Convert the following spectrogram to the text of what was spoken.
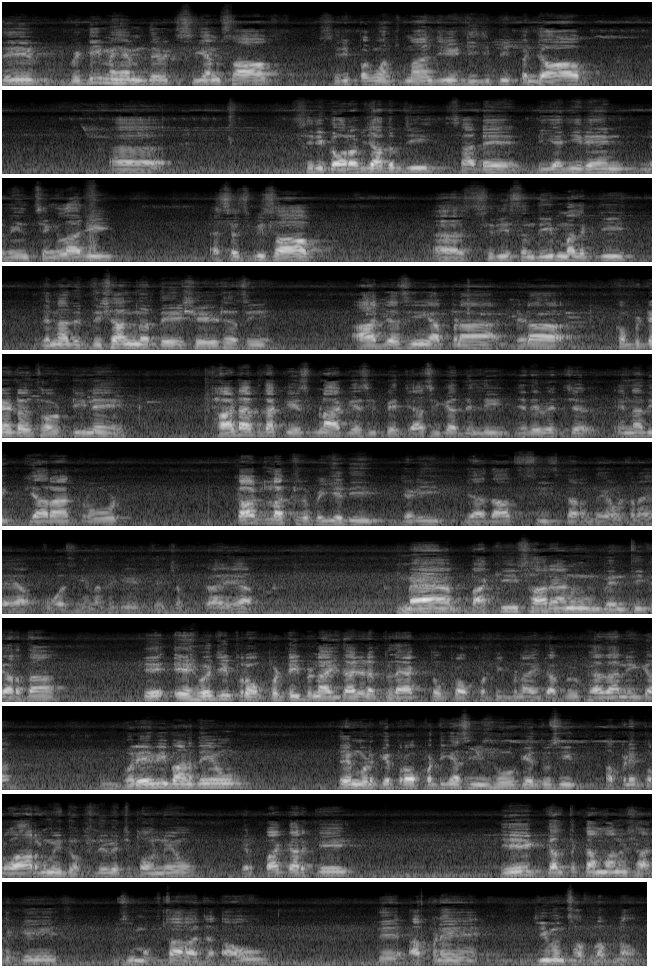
ਦੇ ਵਿੱਢੀ ਮੁਹਿੰਮ ਦੇ ਵਿੱਚ ਸੀਐਮ ਸਾਹਿਬ, ਸ੍ਰੀ ਭਗਵੰਤ ਮਾਨ ਜੀ ਡੀਜੀਪੀ ਪੰਜਾਬ ਸ੍ਰੀ ਗੌਰਵ ਯਾਦਵ ਜੀ, ਸਾਡੇ DIG range Naveen Singla ji SSP ਸਾਹਿਬ ਸ੍ਰੀ ਸੰਦੀਪ ਮਲਕ ਜੀ, ਜਿਨ੍ਹਾਂ ਦੇ ਦਿਸ਼ਾ ਨਿਰਦੇਸ਼ ਹੇਠ ਅਸੀਂ, ਅੱਜ ਅਸੀਂ ਆਪਣਾ ਜਿਹੜਾ ਕੰਪੀਟੈਂਟ ਅਥਾਰਟੀ ਨੇ ਥਰਡ ਐਪ ਦਾ ਕੇਸ ਬਣਾ ਕੇ ਅਸੀਂ ਭੇਜਿਆ ਸੀਗਾ ਦਿੱਲੀ, ਜਿਹਦੇ ਵਿੱਚ ਇਹਨਾਂ ਦੀ 11 ਕਰੋੜ 61 ਲੱਖ ਰੁਪਏ ਦੀ ਜਿਹੜੀ ਜਾਇਦਾਦ ਸੀਜ਼ ਕਰਨ ਦੇ ਆਰਡਰ ਆਏ ਆ, ਉਹ ਅਸੀਂ ਇਹਨਾਂ ਦੇ ਗੇਟ ਤੇ ਚਪਕਾਏ ਆ। ਮੈਂ ਬਾਕੀ ਸਾਰਿਆਂ ਨੂੰ ਬੇਨਤੀ ਕਰਦਾ ਕਿ ਇਹੋ ਜੀ ਪ੍ਰਾਪਰਟੀ ਬਣਾਈ ਦਾ ਜਿਹੜਾ ਬਲੈਕ ਤੋਂ ਪ੍ਰਾਪਰਟੀ ਬਣਾਈ ਦਾ ਕੋਈ ਫਾਇਦਾ ਨਹੀਂਗਾ। ਬੁਰੇ ਵੀ ਬਣਦੇ ਹੋ ਤੇ ਮੁੜ ਕੇ ਪ੍ਰਾਪਰਟੀਆਂ ਸੀਜ਼ ਹੋ ਕੇ ਤੁਸੀਂ ਆਪਣੇ ਪਰਿਵਾਰ ਨੂੰ ਵੀ ਦੁੱਖ ਦੇ ਵਿੱਚ ਪਾਉਂਦੇ ਹੋ। ਕਿਰਪਾ ਕਰਕੇ ਇਹ ਗਲਤ ਕੰਮਾਂ ਨੂੰ ਛੱਡ ਕੇ ਤੁਸੀਂ ਮੁਕਤ ਧਾਰਾ 'ਚ ਆਓ ਤੇ ਆਪਣੇ ਜੀਵਨ ਸਫਲਾ ਬਣਾਓ।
